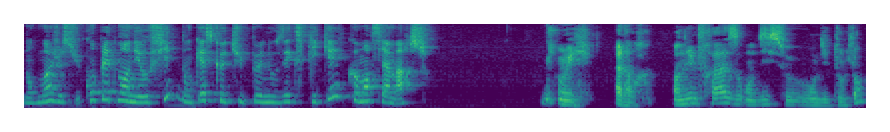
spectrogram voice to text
Donc moi, je suis complètement néophyte. Donc est-ce que tu peux nous expliquer comment cela marche? Oui. Alors, en une phrase, on dit, on dit tout le temps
